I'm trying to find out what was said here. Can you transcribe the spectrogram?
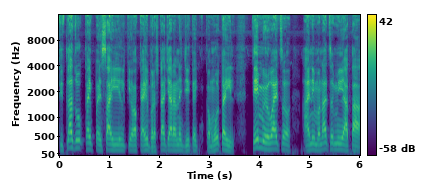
तिथला जो काही पैसा येईल किंवा काही भ्रष्टाचाराने जे काही कमवता येईल ते मिळवायचं आणि म्हणायचं मी आता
